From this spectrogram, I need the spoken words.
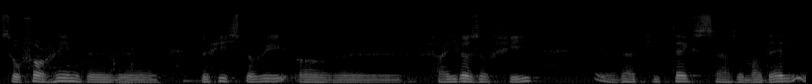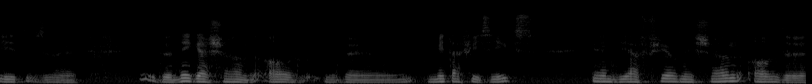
so for him, the, the, the history of uh, philosophy that he takes as a model is the, the negation of the metaphysics and the affirmation of the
